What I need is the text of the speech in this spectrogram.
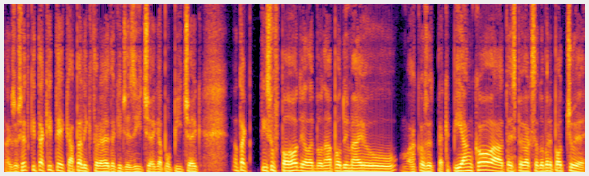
Takže všetky také tie kapely, ktoré je taký jazzíček a popíček, no tak tí sú v pohode, lebo na pódiu majú akože také pijanko a ten spevák sa dobre počuje.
